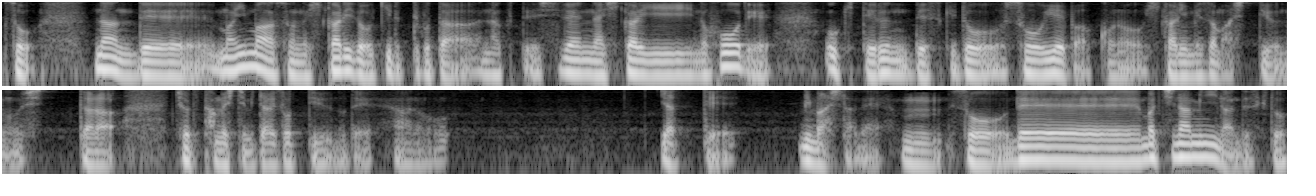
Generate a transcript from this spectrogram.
そう。なんで、まあ今はその光で起きるってことはなくて、自然な光の方で起きてるんですけど、そういえばこの光目覚ましっていうのを知ったら、ちょっと試してみたいぞっていうので、あの、やってみましたね。うん、そう。で、まあ、ちなみになんですけど、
